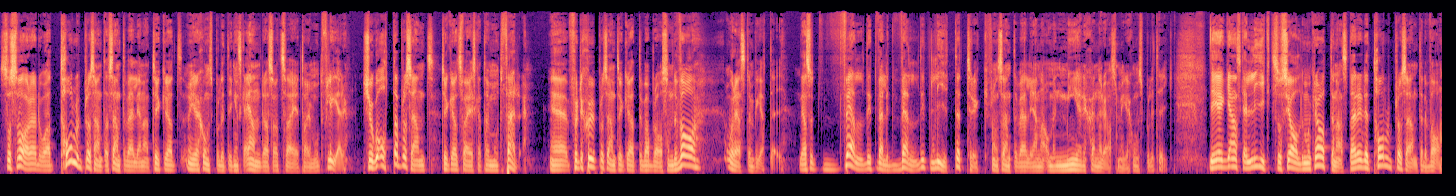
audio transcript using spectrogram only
så svarar då att 12 procent av Centerväljarna tycker att migrationspolitiken ska ändras så att Sverige tar emot fler. 28 procent tycker att Sverige ska ta emot färre. Eh, 47 procent tycker att det var bra som det var och resten vet ej. Det är alltså ett väldigt, väldigt, väldigt litet tryck från Centerväljarna om en mer generös migrationspolitik. Det är ganska likt Socialdemokraternas. Där är det 12 procent, eller var,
